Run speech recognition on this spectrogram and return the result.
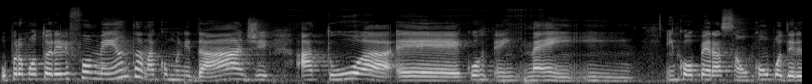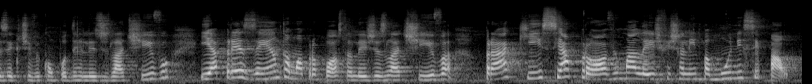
o promotor ele fomenta na comunidade, atua é, em, né, em, em cooperação com o Poder Executivo e com o Poder Legislativo e apresenta uma proposta legislativa para que se aprove uma lei de ficha limpa municipal.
